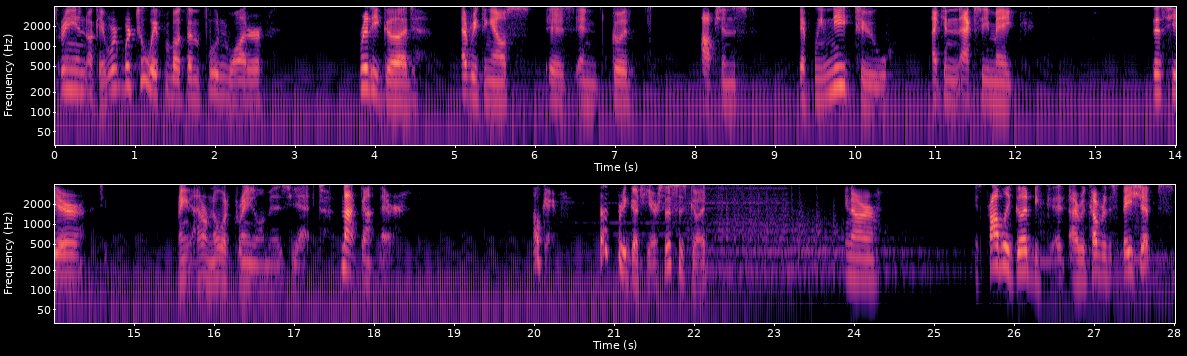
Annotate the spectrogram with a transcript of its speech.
Three and okay, we're we're two away from both them. Food and water, pretty good. Everything else is in good options. If we need to, I can actually make this here. I don't know what granulum is yet. Not gotten there. Okay, so that's pretty good here. So this is good. In our it's probably good because I recovered the spaceships.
